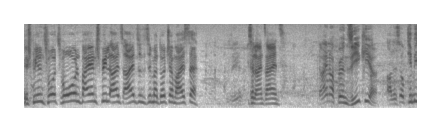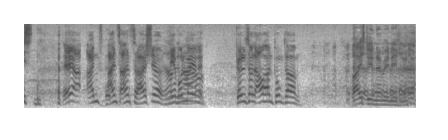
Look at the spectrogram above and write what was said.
Wir spielen 2-2 und Bayern spielt 1-1 und sind wir deutscher Meister. Ist ein 1-1. Keiner für einen Sieg hier. Alles Optimisten. Nee, 1-1 reicht ja. Ja, Mehr wollen wir ja genau. nicht. Köln soll auch einen Punkt haben. Reicht ihnen nämlich nicht. Ne?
